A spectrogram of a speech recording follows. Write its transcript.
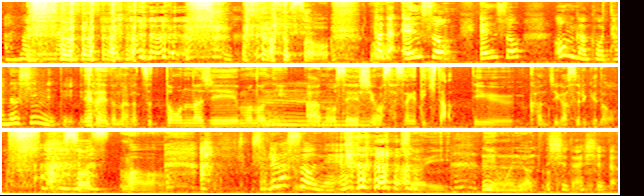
あまりない そうただ演奏、うん、演奏音楽を楽しむっていうやだけどなんかずっと同じものにあの青春を捧げてきたっていう感じがするけどあそう まあまあまああそれはそうね、うん、そういいいい思い出だと、うしだしだ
